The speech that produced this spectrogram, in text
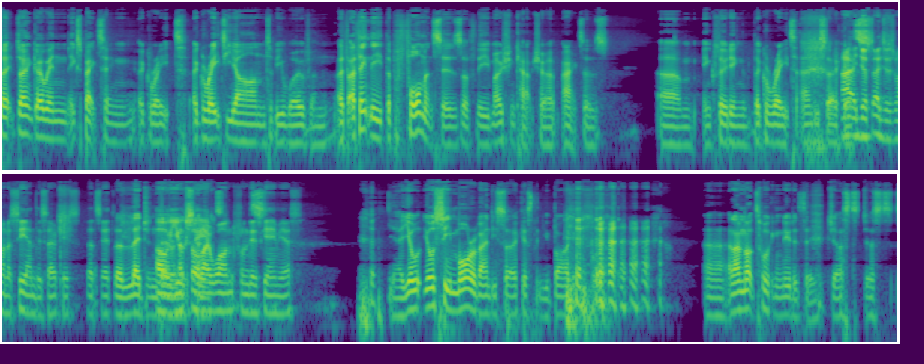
don't don't go in expecting a great a great yarn to be woven. I, th- I think the, the performances of the motion capture actors um, including the great Andy Serkis. I just I just want to see Andy Serkis. That's it. the legendary. Oh, you That's all I want from this game. Yes. Yeah, you'll you'll see more of Andy Serkis than you bargained for. uh, and I'm not talking nudity. Just just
